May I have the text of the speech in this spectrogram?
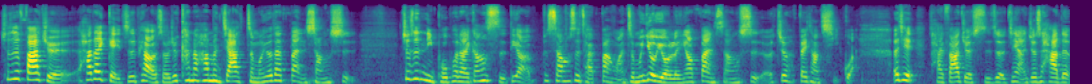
就是发觉他在给支票的时候，就看到他们家怎么又在办丧事。就是你婆婆才刚死掉，丧事才办完，怎么又有人要办丧事了？就非常奇怪。而且还发觉死者竟然就是她的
